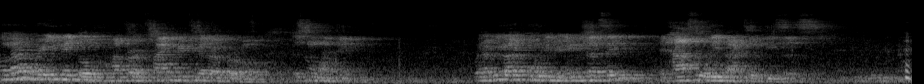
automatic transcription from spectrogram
no matter where you may go after our time here together at just know one thing. Whenever you got a quote in your English essay, it has to relate back to the thesis.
